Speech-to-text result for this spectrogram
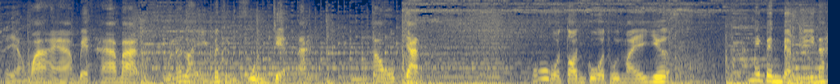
แต่อย่างว่าฮะเบ็ด5บาทคูณแล้วไหลมาถึงคูณ7นะ เอาจัด โอ้โหตอนกลัวทุนมาเยอะ ไม่เป็นแบบนี้นะ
